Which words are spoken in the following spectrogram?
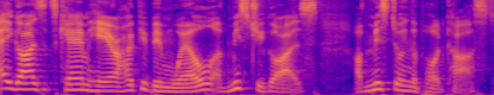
Hey guys, it's Cam here. I hope you've been well. I've missed you guys. I've missed doing the podcast.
